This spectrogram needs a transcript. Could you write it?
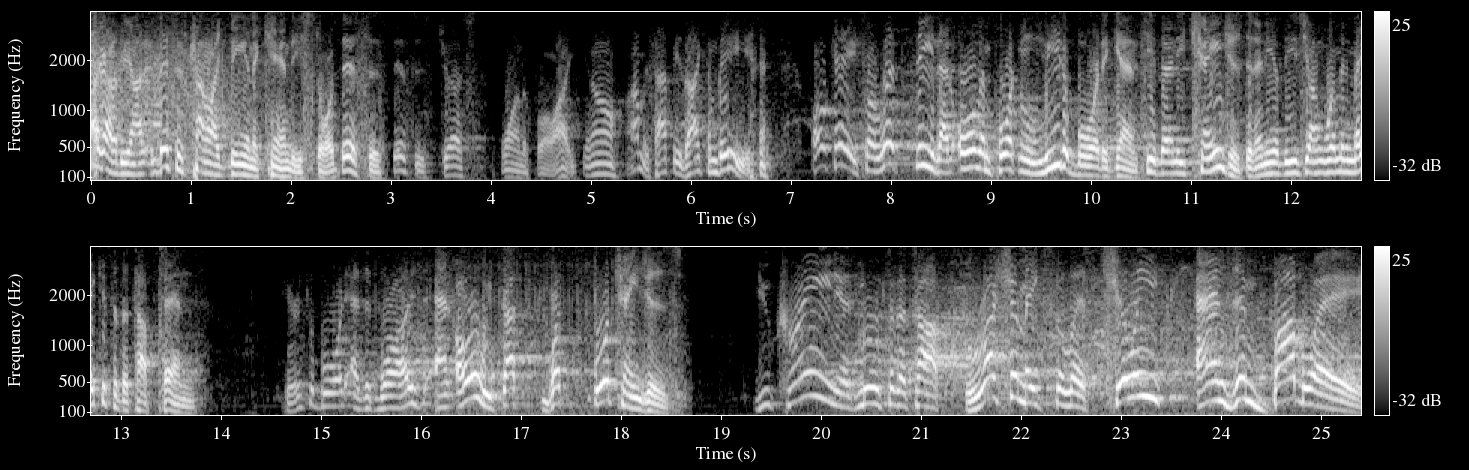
I got to be honest. This is kind of like being in a candy store. This is this is just Wonderful. I, you know, I'm as happy as I can be. okay, so let's see that all-important leaderboard again. See if there are any changes. Did any of these young women make it to the top 10? Here's the board as it was. And, oh, we've got, what, four changes. Ukraine has moved to the top. Russia makes the list. Chile and Zimbabwe.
